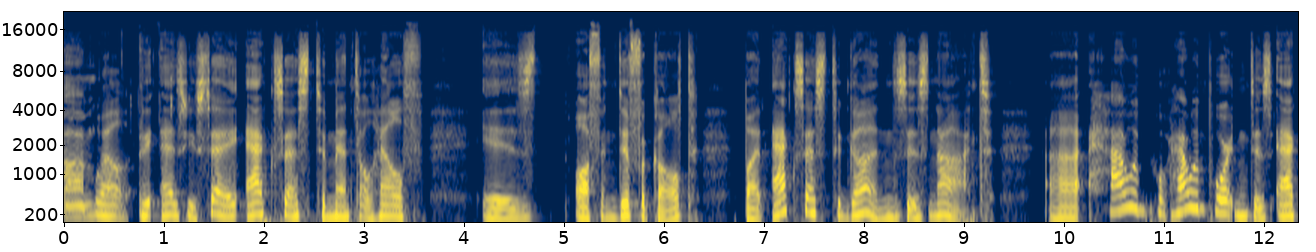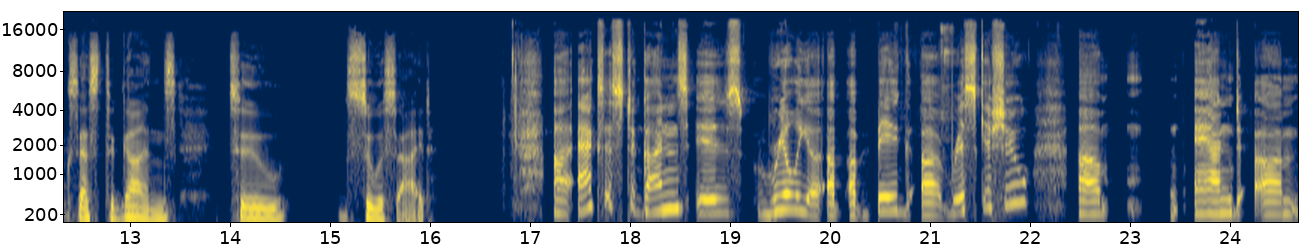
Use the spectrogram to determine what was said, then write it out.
Um, well, as you say, access to mental health is often difficult, but access to guns is not. Uh, how impo- how important is access to guns to suicide? Uh, access to guns is really a, a, a big uh, risk issue. Um, and um,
